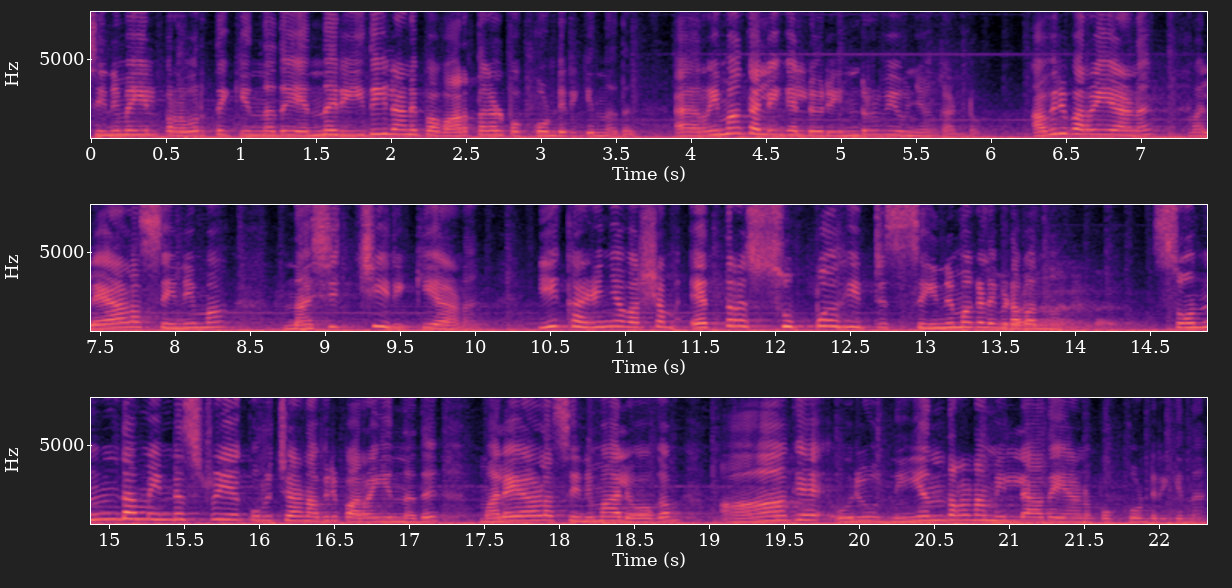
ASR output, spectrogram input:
സിനിമയിൽ പ്രവർത്തിക്കുന്നത് എന്ന രീതിയിലാണ് ഇപ്പോൾ വാർത്തകൾ പൊയ്ക്കൊണ്ടിരിക്കുന്നത്. റിമ കല്ലിങ്കലിന്റെ ഒരു ഇന്റർവ്യൂ ഞാൻ കണ്ടു. അവർ പറയുകയാണ് മലയാള സിനിമ നശിച്ചിരിക്കുകയാണ്. ഈ കഴിഞ്ഞ വർഷം എത്ര സൂപ്പർ ഹിറ്റ് സിനിമകൾ ഇവിടെ വന്നു. സ്വന്തം ഇൻഡസ്ട്രിയെ കുറിച്ചാണ് അവർ പറയുന്നത്. മലയാള സിനിമാ ലോകം ആകെ ഒരു നിയന്ത്രണമില്ലാതെയാണ് പൊക്കോണ്ടിരിക്കുന്നത്.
